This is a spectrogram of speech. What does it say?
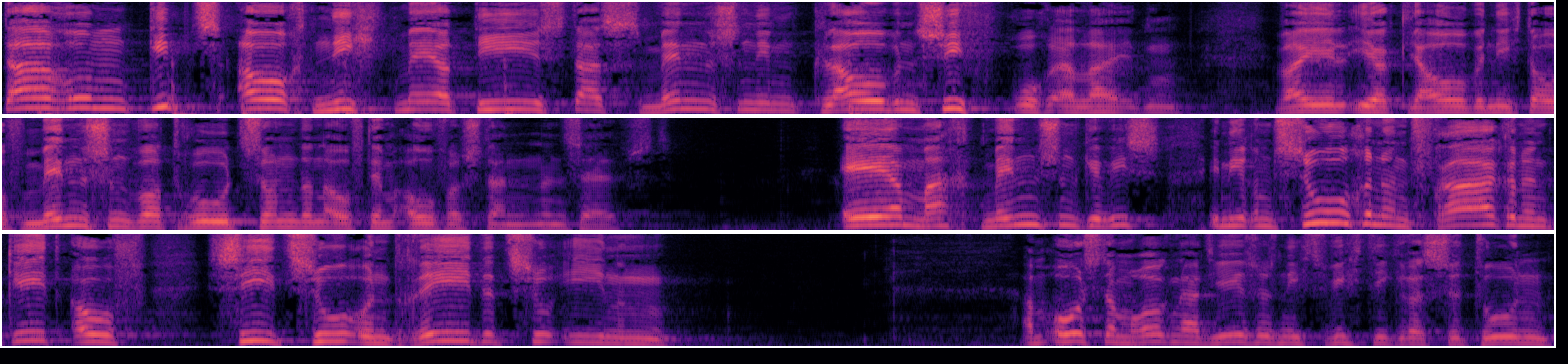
Darum gibt's auch nicht mehr dies, dass Menschen im Glauben Schiffbruch erleiden, weil ihr Glaube nicht auf Menschenwort ruht, sondern auf dem Auferstandenen selbst. Er macht Menschen gewiss in ihrem Suchen und Fragen und geht auf sie zu und redet zu ihnen. Am Ostermorgen hat Jesus nichts Wichtigeres zu tun,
